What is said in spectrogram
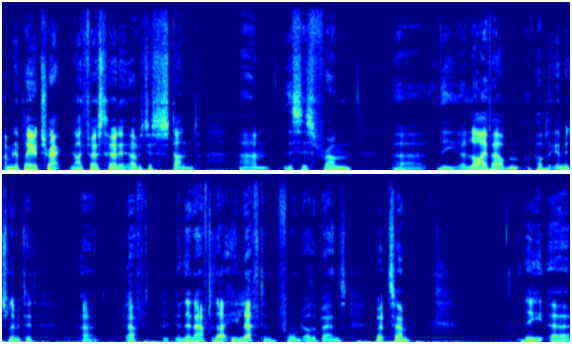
I'm going to play a track. When I first heard it, I was just stunned. Um, this is from uh, the uh, live album of Public Image Limited. Uh, after, and then after that, he left and formed other bands. But um, the uh,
